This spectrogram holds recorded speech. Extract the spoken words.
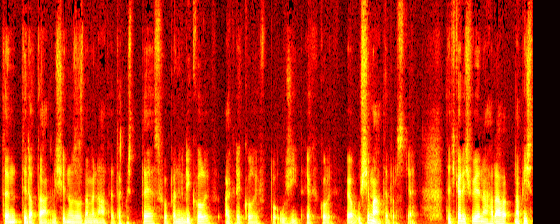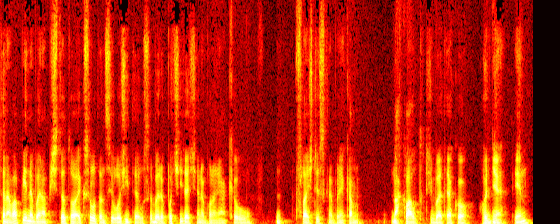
ten, ty data, když jednou zaznamenáte, tak už jste schopen kdykoliv a kdekoliv použít, jakkoliv. Jo? Už je máte prostě. Teďka, když vy je nahra, napíšete na papír nebo je napíšete do toho Excelu, ten si uložíte u sebe do počítače nebo na nějakou flash disk nebo někam na cloud, když budete jako hodně in,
